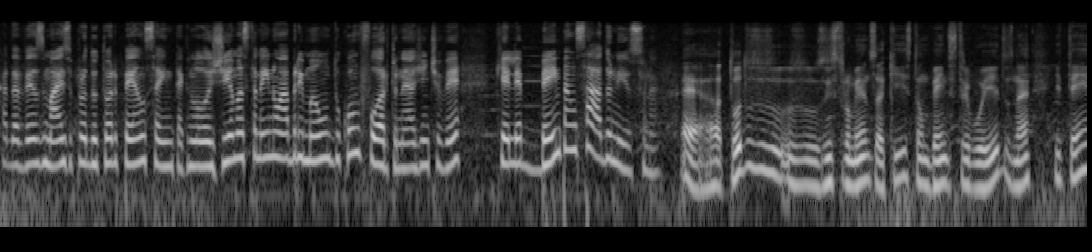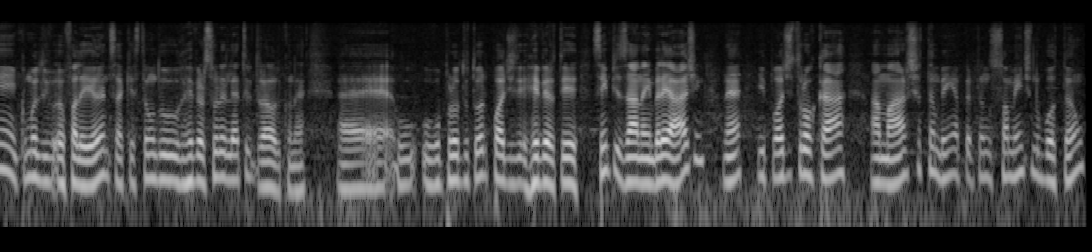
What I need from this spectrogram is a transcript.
Cada vez mais o produtor pensa em tecnologia, mas também não abre mão do conforto, né? A gente vê que ele é bem pensado nisso, né? É, todos os, os instrumentos aqui estão bem distribuídos, né? E tem, como eu falei antes, a questão do reversor eletrohidráulico, né? É, o, o, produtor pode reverter sem pisar na embreagem, né? E pode trocar a marcha também apertando somente no botão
